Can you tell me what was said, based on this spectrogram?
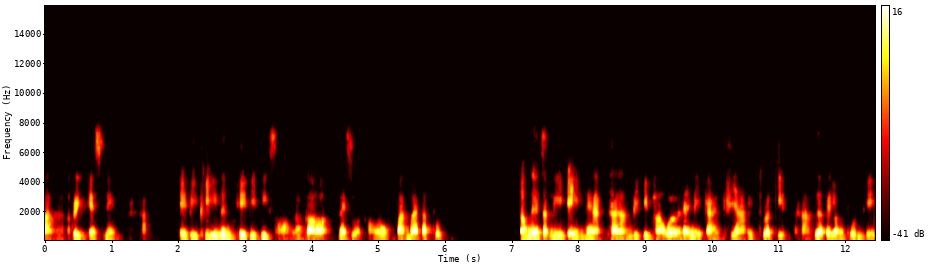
ฟ้า Reinvestment นะคะ ABP 1 ABP 2แล้วก็ในส่วนของโรงไฟฟ้ามาตาพุท นอกเหนือจากนี้เองเนี่ยทาง Begin Power ได้มีการขยายธุรกิจนะคะเพื่อไปลงทุนที่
